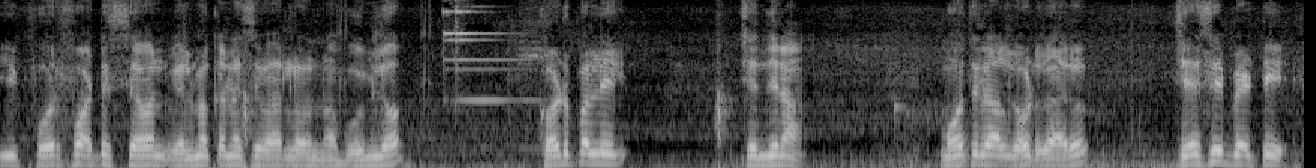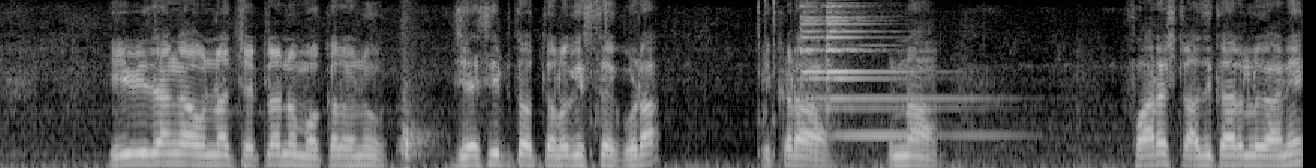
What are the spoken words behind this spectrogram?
ఈ ఫోర్ ఫార్టీ సెవెన్ వెల్మకన్న శివార్లో ఉన్న భూమిలో కౌడుపల్లి చెందిన మోతిలాల్ గౌడ్ గారు జేసీ పెట్టి ఈ విధంగా ఉన్న చెట్లను మొక్కలను జేసీబీతో తొలగిస్తే కూడా ఇక్కడ ఉన్న ఫారెస్ట్ అధికారులు కానీ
